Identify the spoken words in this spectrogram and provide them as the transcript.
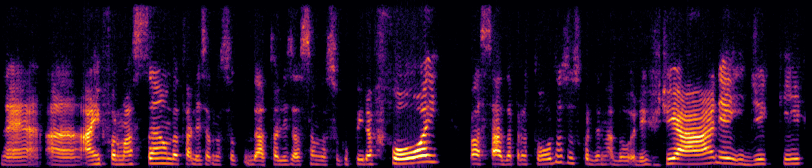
né, a, a, informação da atualização da, da atualização da Sucupira foi passada para todos os coordenadores de área e de que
